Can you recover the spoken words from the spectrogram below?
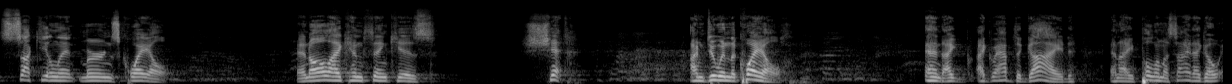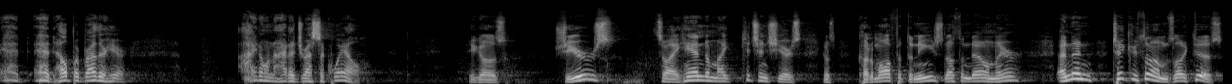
succulent Mearns quail. And all I can think is, shit, I'm doing the quail. And I, I grab the guide and I pull him aside. I go, Ed, Ed, help a brother here. I don't know how to dress a quail. He goes, Shears? So I hand him my kitchen shears. He goes, Cut them off at the knees, nothing down there. And then take your thumbs like this.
